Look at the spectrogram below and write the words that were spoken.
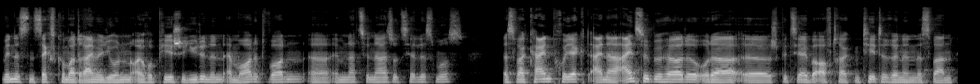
mindestens 6,3 Millionen europäische Jüdinnen ermordet worden äh, im Nationalsozialismus. Das war kein Projekt einer Einzelbehörde oder äh, speziell beauftragten Täterinnen. Es waren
